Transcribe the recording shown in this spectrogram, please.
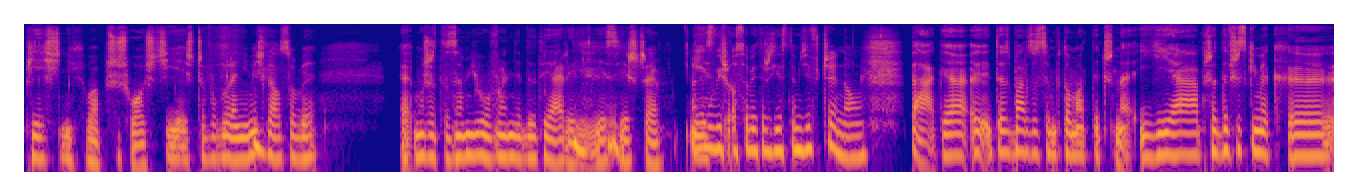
pieśń chyba przyszłości. Ja jeszcze w ogóle nie myślę o sobie. E, Może to zamiłowanie do tiary jest jeszcze. ale jest, mówisz o sobie też, jestem dziewczyną. tak, ja, y, to jest bardzo symptomatyczne. Ja przede wszystkim, jak y,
